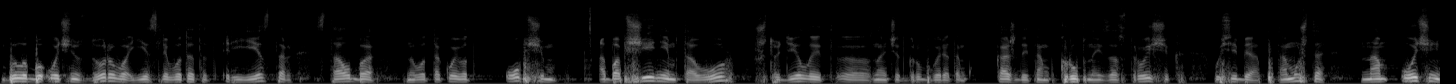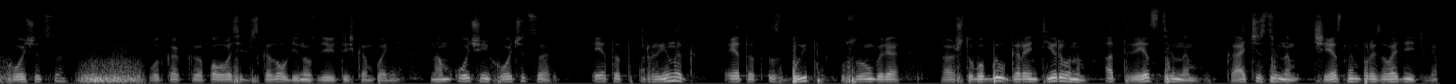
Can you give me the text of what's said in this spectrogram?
Было бы очень здорово, если вот этот реестр стал бы, ну, вот такой вот общим обобщением того, что делает, э, значит, грубо говоря, там каждый там крупный застройщик у себя, потому что нам очень хочется, вот как э, Павел Васильевич сказал, 99 тысяч компаний, нам очень хочется этот рынок, этот сбыт, условно говоря, э, чтобы был гарантированным, ответственным, качественным, честным производителем,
